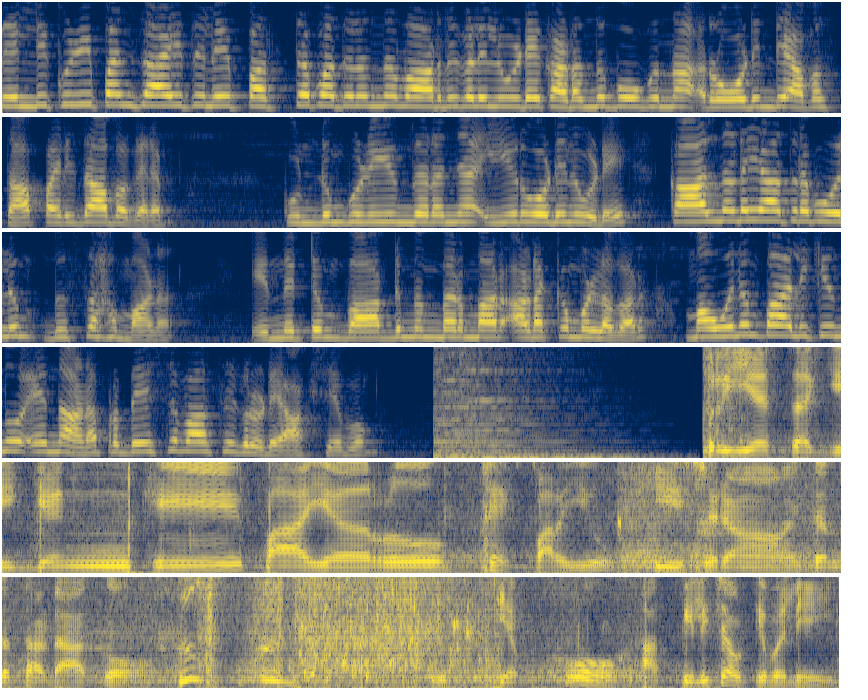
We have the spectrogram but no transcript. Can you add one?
നെല്ലിക്കുഴി പഞ്ചായത്തിലെ പത്ത് പതിനൊന്ന് വാർഡുകളിലൂടെ കടന്നുപോകുന്ന റോഡിന്റെ അവസ്ഥ പരിതാപകരം. കുണ്ടും കുഴിയും നിറഞ്ഞ ഈ റോഡിലൂടെ കാൽനടയാത്ര പോലും ദുസ്സഹമാണ്. എന്നിട്ടും വാർഡ് മെമ്പർമാർ അടക്കമുള്ളവർ മൗനം പാലിക്കുന്നു എന്നാണ് പ്രദേശവാസികളുടെ ആക്ഷേപം. പ്രിയ സഖി ഗംഗേ പയറു. പറയൂ. ഈശ്വര ഇതെന്താ തടാകോ? ഓ അപ്പിൽ ചവിട്ടിയ പോലെയായി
